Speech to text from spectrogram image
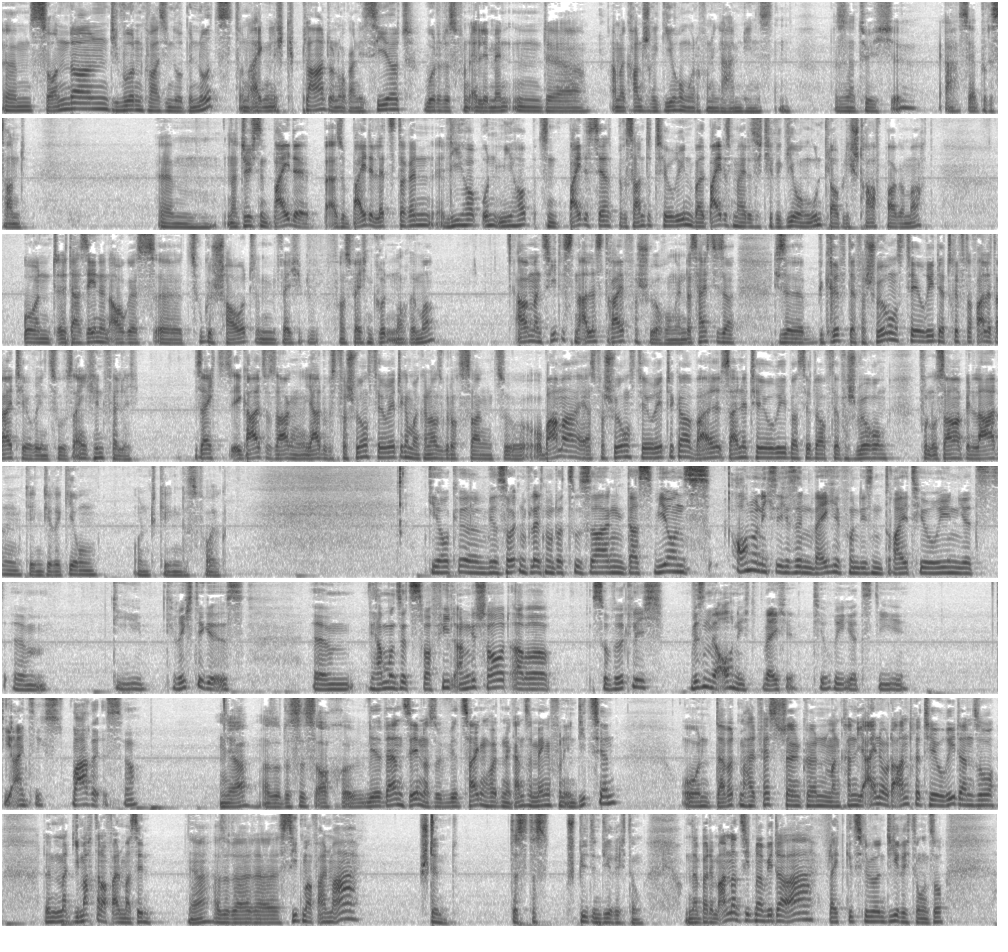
ähm, sondern die wurden quasi nur benutzt und eigentlich geplant und organisiert wurde das von Elementen der amerikanischen Regierung oder von den Geheimdiensten. Das ist natürlich äh, ja, sehr brisant. Ähm, natürlich sind beide, also beide letzteren, Lihop und Mihop, sind beides sehr brisante Theorien, weil beides mal hätte sich die Regierung unglaublich strafbar gemacht und äh, da sehenden Auges äh, zugeschaut, mit welch, aus welchen Gründen auch immer. Aber man sieht, es sind alles drei Verschwörungen. Das heißt, dieser, dieser Begriff der Verschwörungstheorie, der trifft auf alle drei Theorien zu. Ist eigentlich hinfällig. Ist eigentlich egal zu sagen, ja, du bist Verschwörungstheoretiker. Man kann also gut sagen zu Obama, er ist Verschwörungstheoretiker, weil seine Theorie basiert auf der Verschwörung von Osama bin Laden gegen die Regierung und gegen das Volk. Georg, äh, wir sollten vielleicht noch dazu sagen, dass wir uns auch noch nicht sicher sind, welche von diesen drei Theorien jetzt ähm, die, die richtige ist. Ähm, wir haben uns jetzt zwar viel angeschaut, aber so wirklich wissen wir auch nicht, welche Theorie jetzt die, die einzig wahre ist. Ja? Ja, also das ist auch, wir werden sehen, also wir zeigen heute eine ganze Menge von Indizien und da wird man halt feststellen können, man kann die eine oder andere Theorie dann so, die macht dann auf einmal Sinn. Ja, also da, da sieht man auf einmal, ah, stimmt. Das, das spielt in die Richtung. Und dann bei dem anderen sieht man wieder, ah, vielleicht geht's lieber in die Richtung und so.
